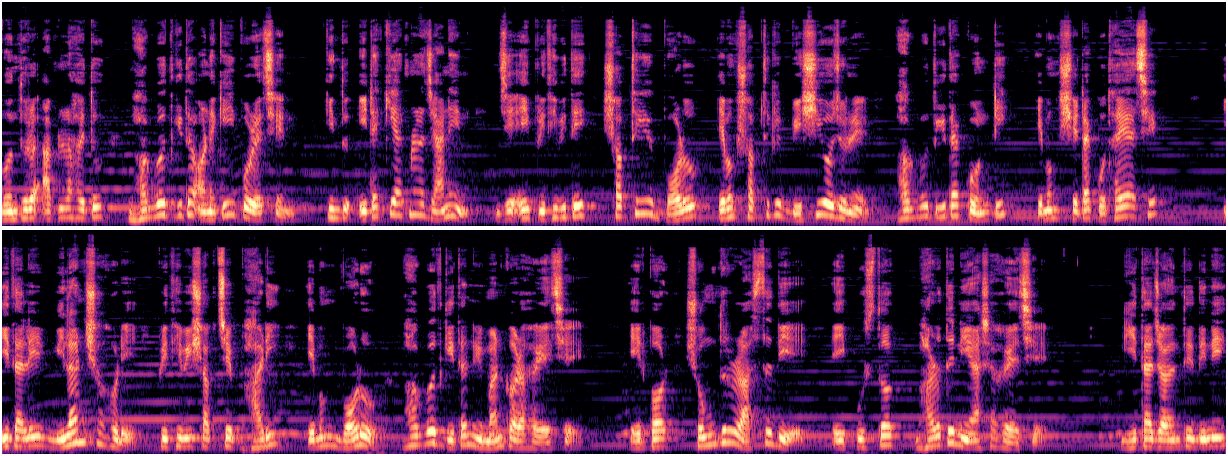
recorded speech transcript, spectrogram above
বন্ধুরা, আপনারা হয়তো ভগবদ্গীতা অনেকেই পড়েছেন, কিন্তু এটা কি আপনারা জানেন যে এই পৃথিবীতে সবথেকে বড় এবং সবথেকে বেশি ওজনের ভগবদ্গীতা কোনটি এবং সেটা কোথায় আছে? ইতালির মিলান শহরে পৃথিবীর সবচেয়ে ভারী এবং বড় ভগবদ গীতা নির্মাণ করা হয়েছে। এরপর সমুদ্র রাস্তা দিয়ে এই পুস্তক ভারতে নিয়ে আসা হয়েছে। গীতা জয়ন্তীর দিনে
